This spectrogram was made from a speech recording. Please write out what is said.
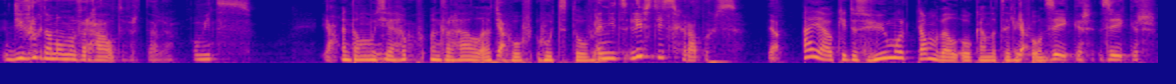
die vroeg dan om een verhaal te vertellen, om iets... Ja, en dan moet je hup, een verhaal uit ja. je hoofd, hoed toveren. En iets, liefst iets grappigs. Ja. Ah ja, oké, dus humor kan wel ook aan de telefoon. Ja, zeker, zeker.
